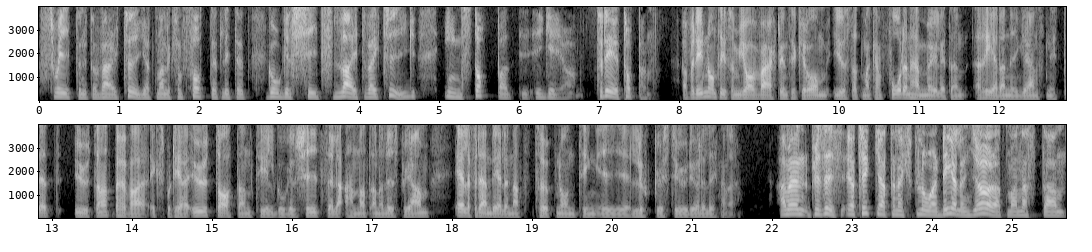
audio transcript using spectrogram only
sviten av verktyg, att man liksom fått ett litet Google Sheets light-verktyg instoppad i, i GA. Så det är toppen. Ja, för det är någonting som jag verkligen tycker om, just att man kan få den här möjligheten redan i gränssnittet utan att behöva exportera ut datan till Google Sheets eller annat analysprogram. Eller för den delen att ta upp någonting i Looker Studio eller liknande. Ja men precis, jag tycker att den Explore-delen gör att man nästan,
